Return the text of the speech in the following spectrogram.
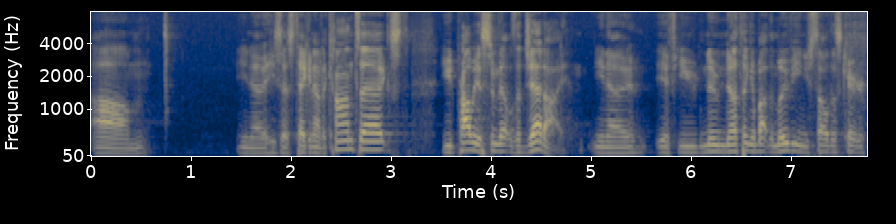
Um, you know, he says taken out of context, you'd probably assume that was a Jedi. You know, if you knew nothing about the movie and you saw this character,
